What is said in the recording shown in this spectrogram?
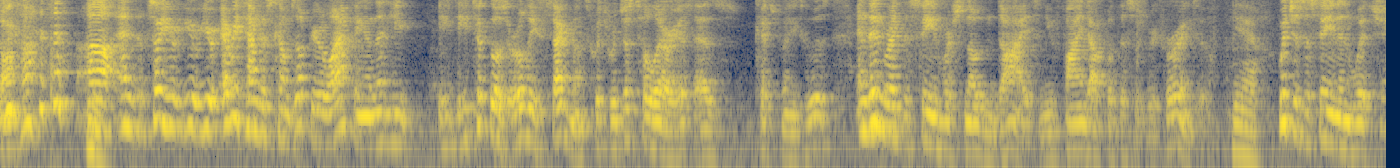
uh, and so you're, you're, you're, every time this comes up, you're laughing. And then he, he, he took those early segments, which were just hilarious, as Catch 22 is, and then read the scene where Snowden dies, and you find out what this is referring to. Yeah. Which is a scene in which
